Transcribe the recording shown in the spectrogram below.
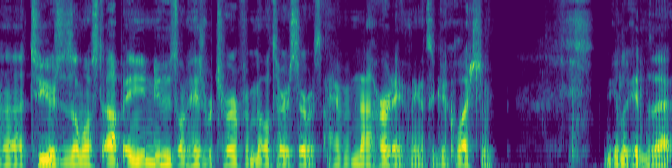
Uh, two years is almost up. Any news on his return from military service? I have not heard anything. That's a good question. We can look into that.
